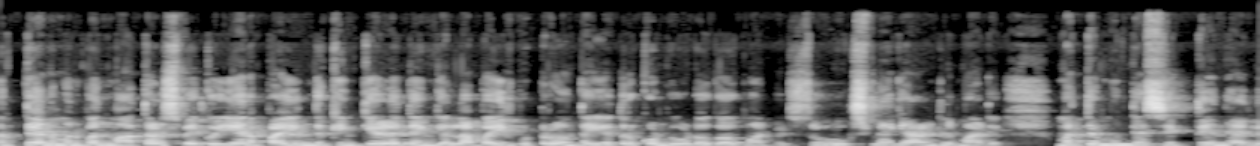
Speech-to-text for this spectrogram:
ಮತ್ತೆ ನಮ್ಮನ್ನು ಬಂದು ಮಾತಾಡಿಸ್ಬೇಕು. ಏನಪ್ಪ ಹಿಂದಕ್ಕೆ ಹಿಂಗೆ ಕೇಳಿದಂಗೆಲ್ಲ ಬೈದ್ಬಿಟ್ರು ಅಂತ ಹೆದರ್ಕೊಂಡು ಓಡೋಗೋಗಿ ಮಾಡಿಬಿಡಿ. ಸೂಕ್ಷ್ಮವಾಗಿ ಹ್ಯಾಂಡ್ಲ್ ಮಾಡಿ. ಮತ್ತೆ ಮುಂದೆ ಸಿಗ್ತೀನಿ, ಅಲ್ಲಿ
